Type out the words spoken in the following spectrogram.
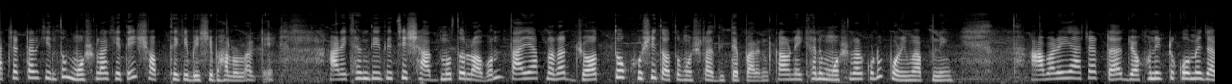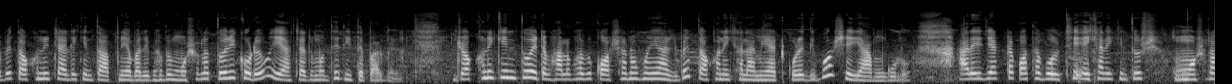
আচারটার কিন্তু মশলা খেতেই সব থেকে বেশি ভালো লাগে। আর এখানে দিয়ে দিচ্ছি স্বাদ মতো লবণ। তাই আপনারা যত খুশি তত মশলা দিতে পারেন। কারণ এখানে মশলার কোনো পরিমাপ নেই। আবার এই আচারটা যখন একটু কমে যাবে, তখনই চাইলে কিন্তু আপনি আবার এভাবে মশলা তৈরি করেও এই আচারের মধ্যে দিতে পারবেন। যখনই কিন্তু এটা ভালোভাবে কষানো হয়ে আসবে তখন এখানে আমি অ্যাড করে দিব সেই আমগুলো। আর এই যে একটা কথা বলছি, এখানে কিন্তু মশলা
